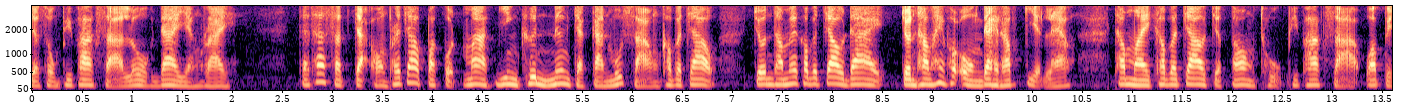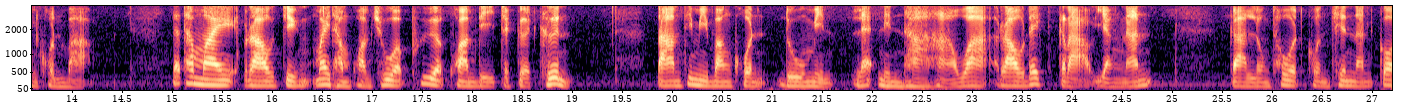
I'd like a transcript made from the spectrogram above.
จะทรงพิพากษาโลกได้อย่างไร แต่ถ้าสัจจะของพระเจ้าปรากฏมากยิ่งขึ้นเนื่องจากการมุสาของข้าพเจ้า จนทำให้ข้าพเจ้าได้ จนทำให้พระองค์ได้รับเกียรติแล้วทำไมข้าพเจ้าจะต้องถูกพิพากษาว่าเป็นคนบาป และทำไมเราจึงไม่ทำความชั่วเพื่อความดีจะเกิดขึ้น ตามที่มีบางคนดูหมิ่นและนินทาหาว่าเราได้กล่าวอย่างนั้น การลงโทษคนเช่นนั้นก็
